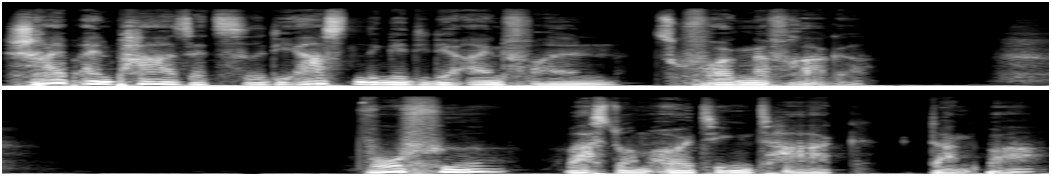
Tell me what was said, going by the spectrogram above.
schreib ein paar Sätze, die ersten Dinge, die dir einfallen, zu folgender Frage. Wofür warst du am heutigen Tag dankbar?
